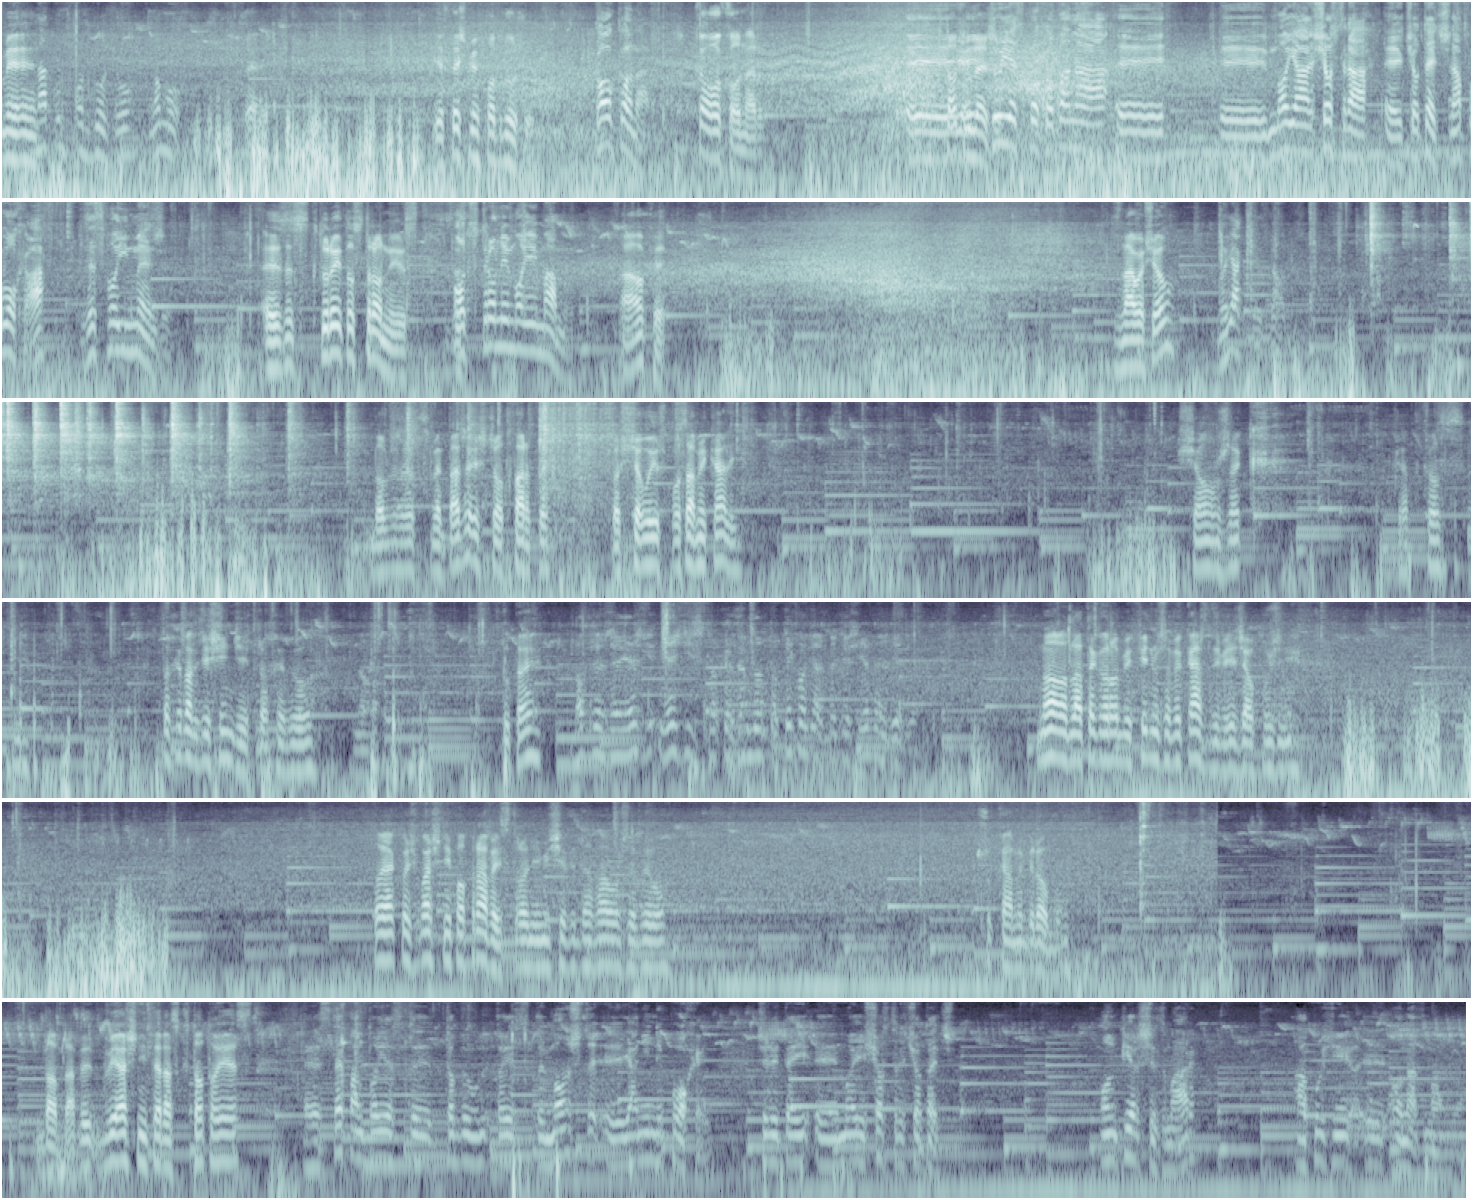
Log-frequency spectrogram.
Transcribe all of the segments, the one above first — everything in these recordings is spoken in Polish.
Jesteśmy, Na tym podgórzu, no mów. jesteśmy w Podgórzu, Koło Konar. koło Konar. Yy, Kto tu leży? Tu jest pochowana yy, yy, moja siostra yy, cioteczna, Płocha, ze swoim mężem. E, Z, z której to strony jest? Z, Od strony mojej mamy. A, okej. Znałeś ją? No jak nie znałem? Dobrze, że cmentarze jeszcze otwarte. Kościoły już pozamykali. Książek Kwiatkowski. To chyba gdzieś indziej trochę było. No. Tutaj? Dobrze, że jeździ, jeździsz trochę ze mną, to ty chociaż będziesz jeden wiedział. No, dlatego robię film, żeby każdy wiedział później. To jakoś właśnie po prawej stronie mi się wydawało, że było. Szukamy grobu. Dobra, wy, wyjaśnij teraz kto to jest. E, Stefan to jest, y, to był, to jest mąż y, Janiny Płochej, czyli tej mojej siostry ciotecznej. On pierwszy zmarł, a później ona zmarła.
